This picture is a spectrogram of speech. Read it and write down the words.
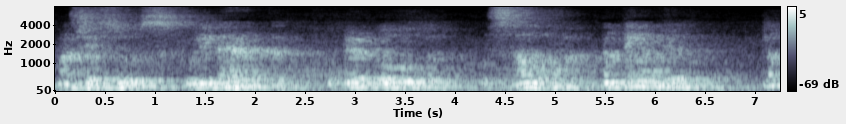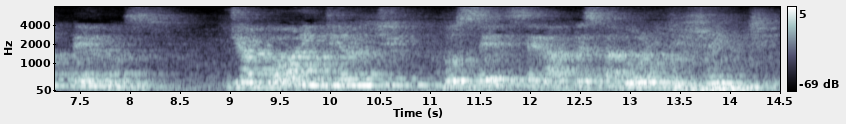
mas Jesus o liberta o perdoa, o salva. Não tenha medo, não temas. De agora em diante você será pescador de gente,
